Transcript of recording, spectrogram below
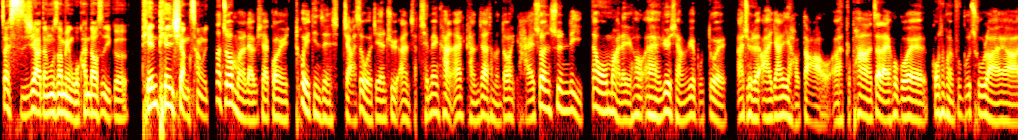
在实价登录上面，我看到是一个。天天向上的。那最后我们来聊一下关于退订这件事。假设我今天去暗场，前面看，哎，砍价什么都还算顺利，但我买了以后，哎，越想越不对，哎，觉得啊压力好大哦，啊，可怕再来会不会工程款付不出来啊？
